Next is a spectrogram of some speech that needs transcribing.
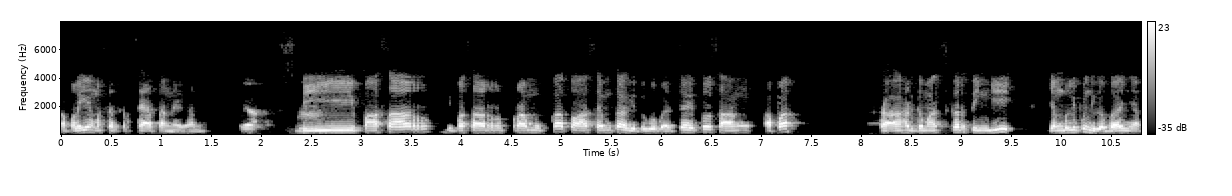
apalagi yang masker kesehatan ya kan. Ya. Di pasar, di pasar Pramuka atau ASMK gitu gue baca itu sang apa harga masker tinggi, yang beli pun juga banyak.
